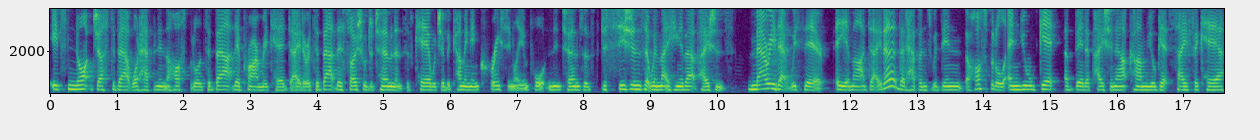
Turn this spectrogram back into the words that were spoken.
it's not just about what happened in the hospital. It's about their primary care data. It's about their social determinants of care which are becoming increasingly important in terms of decisions that we're making about patients. Marry that with their EMR data that happens within the hospital, and you'll get a better patient outcome. You'll get safer care,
